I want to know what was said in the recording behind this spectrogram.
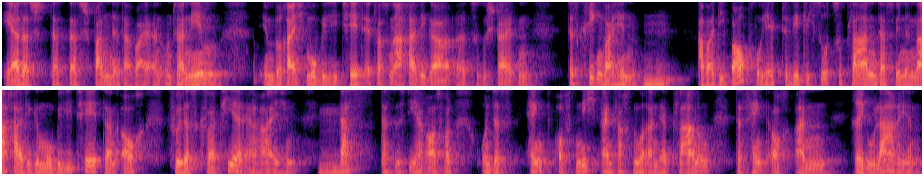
eher das, das, das Spannende dabei. Ein Unternehmen im Bereich Mobilität etwas nachhaltiger äh, zu gestalten, das kriegen wir hin. Mhm. Aber die Bauprojekte wirklich so zu planen, dass wir eine nachhaltige Mobilität dann auch für das Quartier erreichen, mhm. das, das ist die Herausforderung. Und das hängt oft nicht einfach nur an der Planung, das hängt auch an Regularien.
